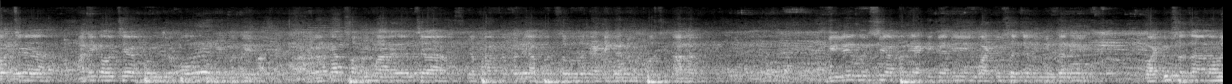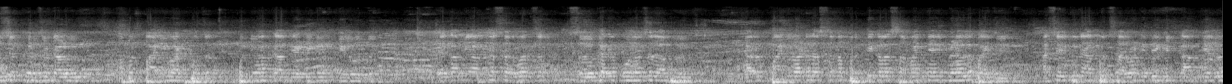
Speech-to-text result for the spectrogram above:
गावच्या अनेक गावच्या पवित्र पावनभूमीमध्ये रंगनाथ स्वामी महाराजांच्या या प्रांतामध्ये आपण सर्वजण या ठिकाणी उपस्थित आहात. गेल्या वर्षी आपण या ठिकाणी वाढदिवसाच्या निमित्ताने वाढदिवसाचा अनावश्यक खर्च टाळून आपण पाणी वाटपाचं पुण्यवान काम या ठिकाणी केलं होतं. त्यात आम्ही आपल्या सर्वांचं सहकार्य कोणाचं लाभलं. कारण पाणी वाटत असताना प्रत्येकाला समान न्याय मिळाला पाहिजे अशा हेतूने आपण सर्वांनी देखील काम केलं.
